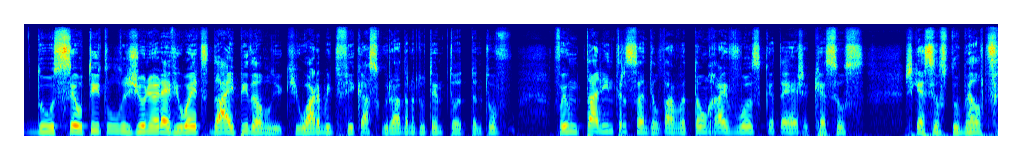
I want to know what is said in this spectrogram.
do seu título Junior Heavyweight da IPW, que o árbitro fica assegurado durante o tempo todo. Portanto, foi um detalhe interessante. Ele estava tão raivoso que até esqueceu-se esqueceu do belt.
